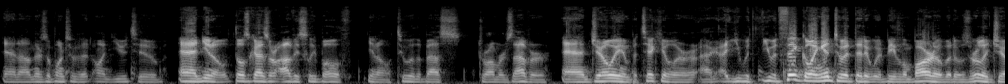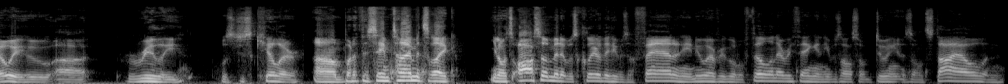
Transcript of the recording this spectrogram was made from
And um, there's a bunch of it on YouTube. And, you know, those guys are obviously both, you know, two of the best drummers ever. And Joey in particular, I, I, you would you would think going into it that it would be Lombardo, but it was really Joey who uh, really was just killer. Um, but at the same time, it's like, you know, it's awesome. And it was clear that he was a fan and he knew every little fill and everything. And he was also doing it in his own style and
